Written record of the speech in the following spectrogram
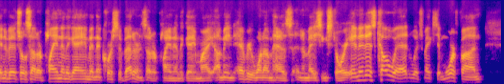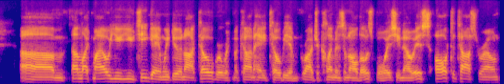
individuals that are playing in the game, and of course the veterans that are playing in the game. Right? I mean, every one of them has an amazing story, and it is co-ed, which makes it more fun. Um, unlike my OUUT game we do in October with McConaughey, Toby, and Roger Clemens and all those boys, you know, it's all testosterone.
